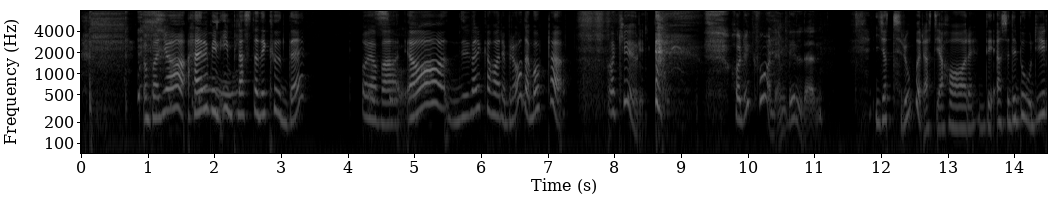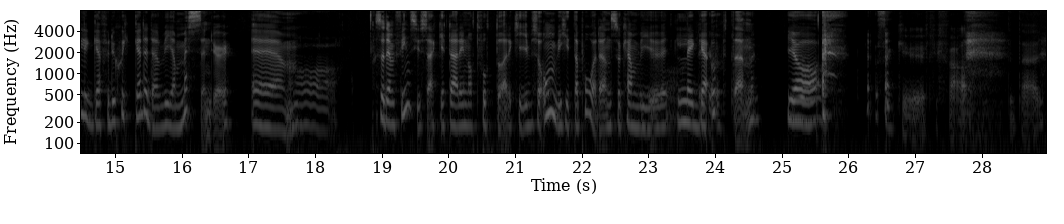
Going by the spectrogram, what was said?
Och bara ja, här är min inplastade kudde. Och jag bara Alltså. ja, du verkar ha det bra där borta. Vad kul. Har du kvar den bilden? Jag tror att jag har det, alltså det borde ju ligga för du skickade den via Messenger. Ehm, Ja. Så den finns ju säkert där i något fotoarkiv. Så om vi hittar på den så kan vi ju Ja, lägga upp den. Ja. Alltså gud, fy fan. Det där.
